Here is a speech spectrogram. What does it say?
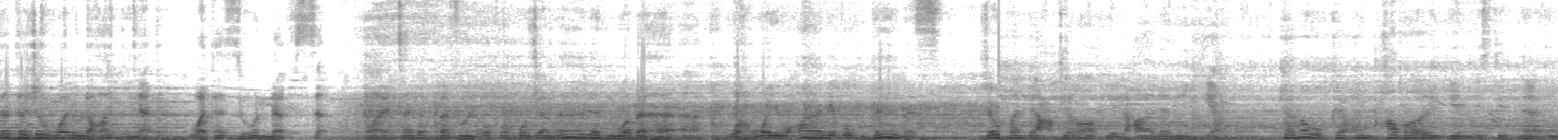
تتجول العين وتزهو النفس ويتنفس الأفق جمالا وبهاء وهو يعانق الدامس جوف الاعتراف العالمي كموقع حضاري استثنائي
